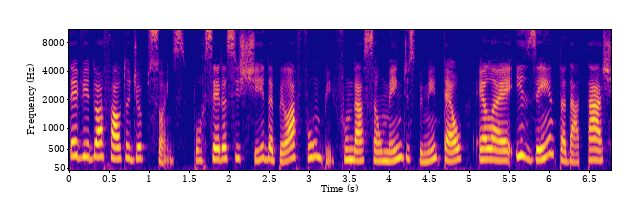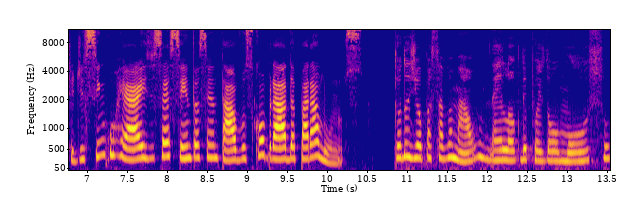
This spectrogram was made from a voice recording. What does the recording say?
devido à falta de opções. Por ser assistida pela FUMP, Fundação Mendes Pimentel, ela é isenta da taxa de R$ 5,60 cobrada para alunos. Todo dia eu passava mal, né? Logo depois do almoço.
